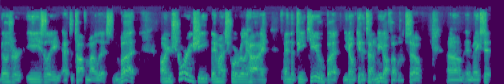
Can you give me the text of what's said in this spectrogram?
those are easily at the top of my list. But on your scoring sheet, they might score really high in the PQ, but you don't get a ton of meat off of them, so um, it makes it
